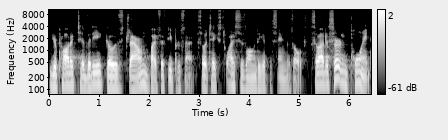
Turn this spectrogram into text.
your productivity goes down by 50%. So it takes twice as long to get the same results. So at a certain point,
